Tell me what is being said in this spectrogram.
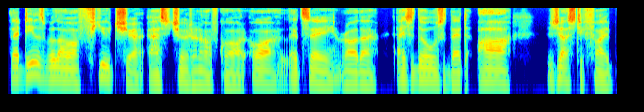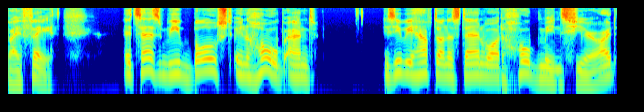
that deals with our future as children of God, or let's say rather as those that are justified by faith. It says we boast in hope, and you see, we have to understand what hope means here, right?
